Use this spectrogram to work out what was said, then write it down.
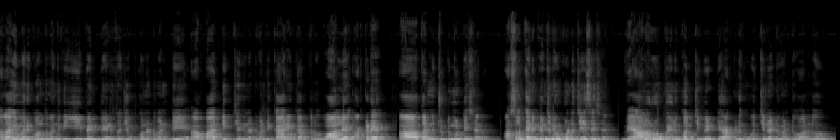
అలాగే మరికొంతమంది విఈపీఎల్ పేరుతో చెప్పుకున్నటువంటి ఆ పార్టీకి చెందినటువంటి కార్యకర్తలు వాళ్ళే అక్కడే అతన్ని చుట్టుముట్టేశారు. అసలు కనిపించనివ్వకుండా చేసేశారు. వేల రూపాయలు ఖర్చు పెట్టి అక్కడికి వచ్చినటువంటి వాళ్ళు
